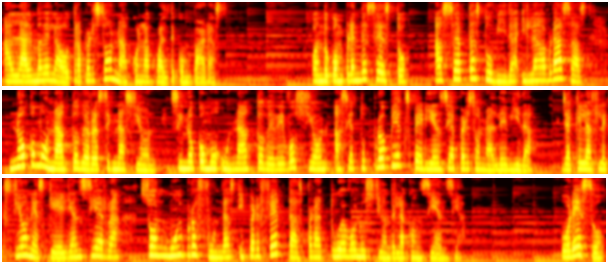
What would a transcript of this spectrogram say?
al alma de la otra persona con la cual te comparas. Cuando comprendes esto, aceptas tu vida y la abrazas, no como un acto de resignación, sino como un acto de devoción hacia tu propia experiencia personal de vida, ya que las lecciones que ella encierra son muy profundas y perfectas para tu evolución de la conciencia. Por eso,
